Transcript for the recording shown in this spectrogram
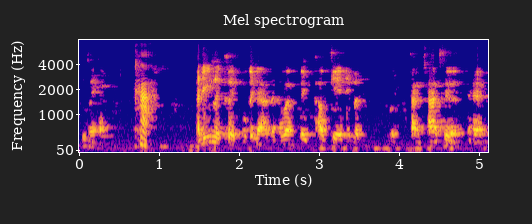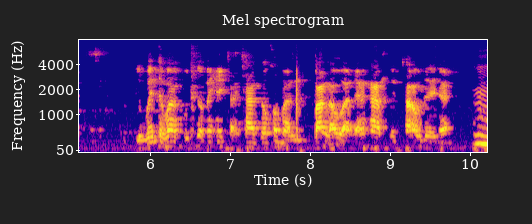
ถูกไหมครับค่ะ อันนี้เราเคยพูดไปแล้วนะครับว่าเป็นเอาเกณฑ์ให้มันเหมือนต่างชาติเถอะนะฮะหรือเว้นแต่ว่าคุณก็ไม่ให้ต่างชาติเขาเข้ามาบ้านเราอะนะห้ามเงินเข้าเลยนะอืม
